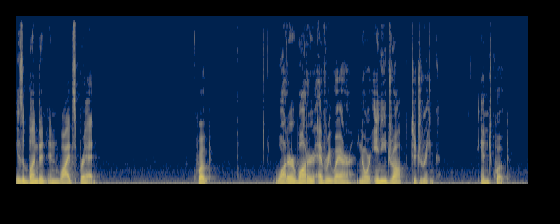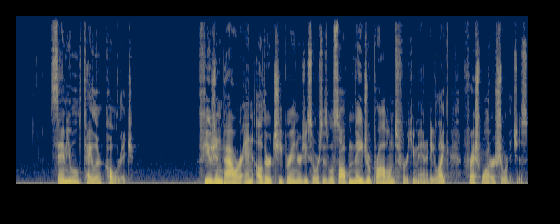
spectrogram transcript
is abundant and widespread. Quote, Water, water everywhere, nor any drop to drink. End quote. Samuel Taylor Coleridge. Fusion power and other cheaper energy sources will solve major problems for humanity, like fresh water shortages.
